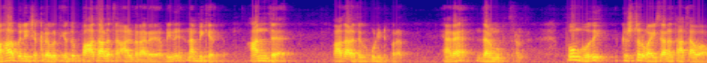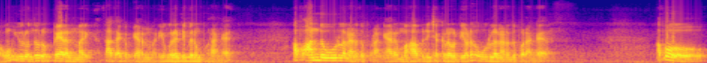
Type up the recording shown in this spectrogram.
மகாபலி சக்கரவர்த்தி வந்து பாதாளத்தை ஆள்றாரு அப்படின்னு நம்பிக்கை இருக்குது அந்த பாதாளத்துக்கு கூட்டிகிட்டு போகிறார் யாரை? தர்மபுத்திரனை. போகும்போது கிருஷ்ணர் வயசான தாத்தாவாகவும் இவர் வந்து ஒரு பேரன் மாதிரி தாத்தாக்கு பேரன் மாதிரி இவங்க ரெண்டு பேரும் போகிறாங்க அப்போ அந்த ஊரில் நடந்து போகிறாங்க யாரும் மகாபலி சக்கரவர்த்தியோட ஊரில் நடந்து போகிறாங்க அப்போது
